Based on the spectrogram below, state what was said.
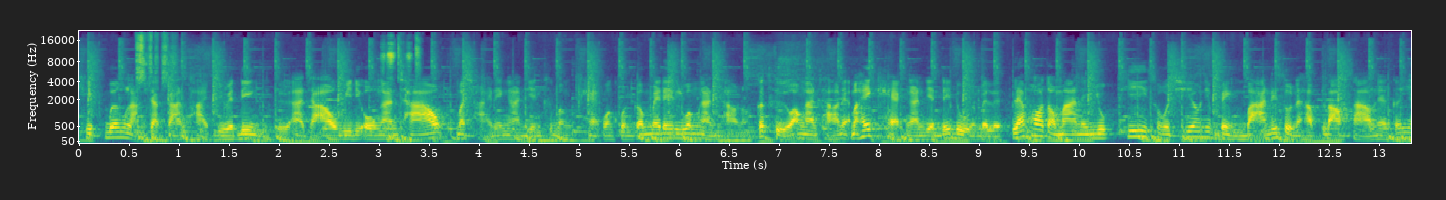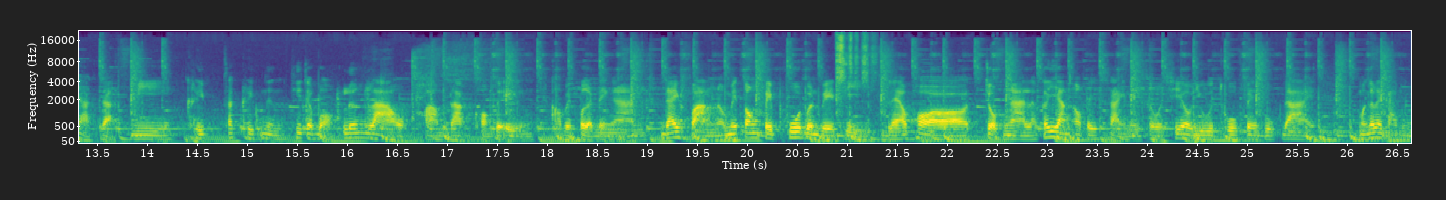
คลิปเบื้องหลังจากการถ่ายพรีเวดดิ้งหรืออาจจะเอาวิดีโองานเช้ามาฉายในงานเย็นคือบางแขกบางคนก็ไม่ได้ร่วมงานเช้าเนาะก็ถือว่าเอางานเช้าเนี่ยมาให้แขกงานเย็นได้ดูกันไปเลย แล้วพอต่อมาในยุคที่โซเชียลเนี่ยเบ่งบานที่สุดนะครับบ่าวสาวเนี่ยก็อยากจะมีคลิปสักคลิปหนึ่งที่จะบอกเรื่องราวความรักของตัวเอง เอาไปเปิดในงาน ได้ฟังเนาะไม่ต้องไปพูพูดบนเวที แล้วพอจบงานแล้วก็ยังเอาไปใส่ในโซเชียล YouTube Facebook ได้ มันก็เลยกลายเป็น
